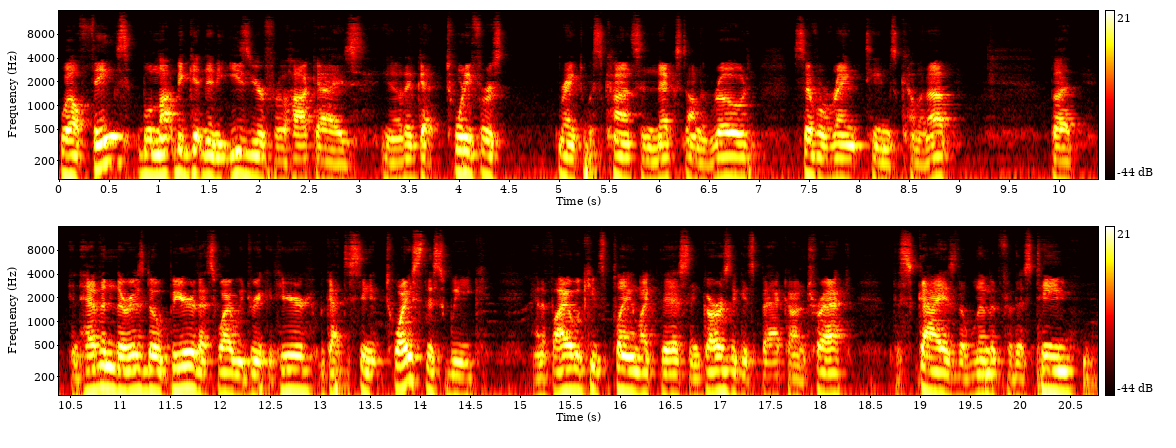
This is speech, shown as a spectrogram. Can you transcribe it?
Well, things will not be getting any easier for the Hawkeyes. You know, they've got 21st ranked Wisconsin next on the road, several ranked teams coming up. But in heaven, there is no beer. That's why we drink it here. We got to sing it twice this week. And if Iowa keeps playing like this and Garza gets back on track, the sky is the limit for this team.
